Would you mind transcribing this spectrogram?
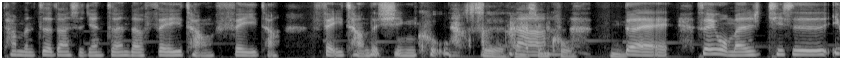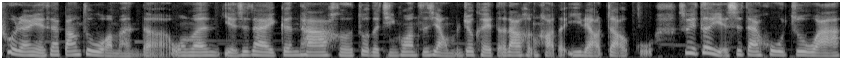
他们这段时间真的非常非常非常的辛苦，是很辛苦。对，所以我们其实医护人员也在帮助我们的，我们也是在跟他合作的情况之下，我们就可以得到很好的医疗照顾，所以这也是在互助啊。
